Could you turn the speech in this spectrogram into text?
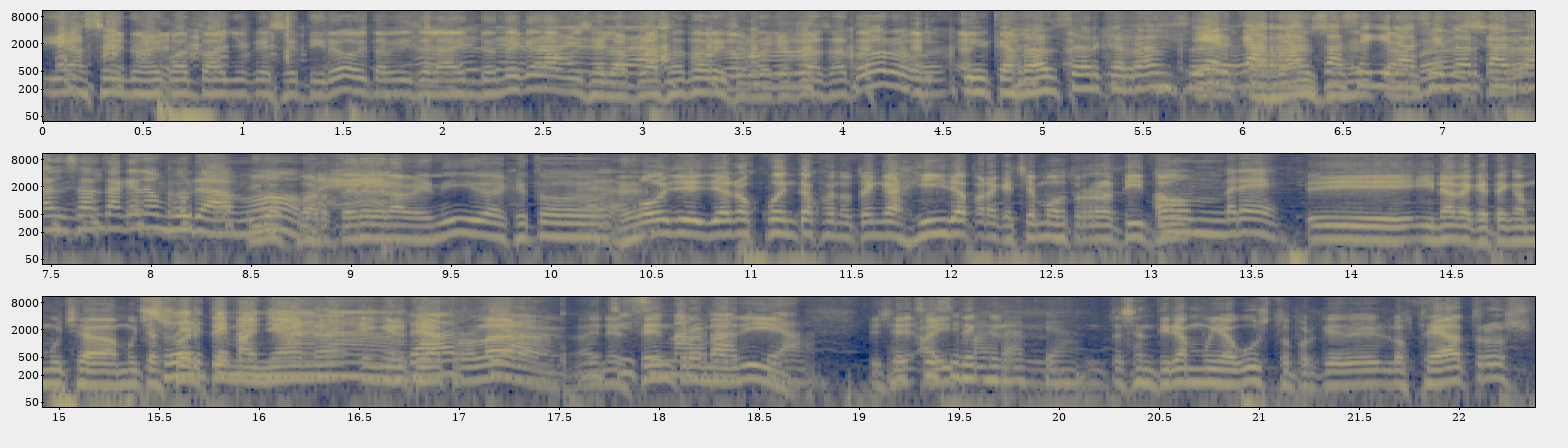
Y hace no sé cuántos años que se tiró y también se la ¿dónde quedamos? En la Plaza Toro. Y dice, "¿Pero qué Plaza Toro? Y el Carranza, el Carranza. Y el Carranza seguirá siendo el Carranza. Hasta que nos Y los muramos. cuarteles de la avenida, es que todo... ¿eh? Oye, ya nos cuentas cuando tengas gira para que echemos otro ratito. Hombre. Y, y nada, que tengan mucha mucha suerte, Suerte mañana, mañana. en el Teatro. Lara, en el centro de Madrid. Ahí te, te sentirás muy a gusto porque los teatros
